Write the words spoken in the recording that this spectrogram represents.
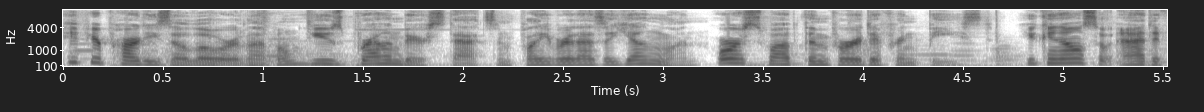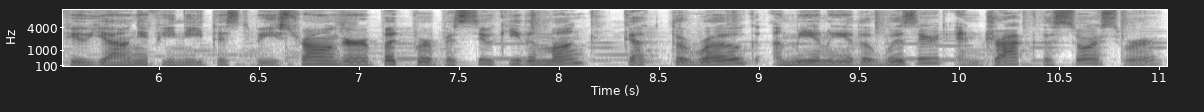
If your party's a lower level, use brown bear stats and flavor it as a young one, or swap them for a different beast. You can also add a few young if you need this to be stronger, but for Basuki the monk, Guck the rogue, Amelia the wizard, and Drak the sorcerer,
